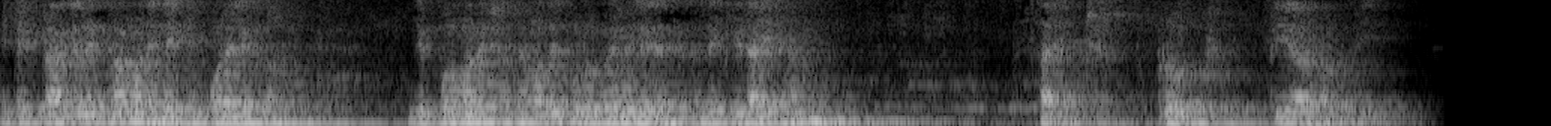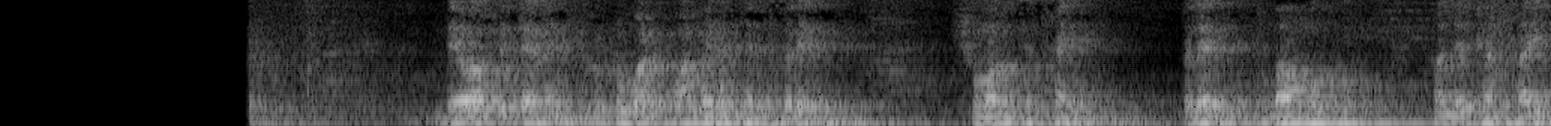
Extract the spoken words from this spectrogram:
এটা একটু আগে লিখলাম আর এটা একটু পরে লিখলাম। যে প্রমাণের সাথে আমাদের পুরোপুরি মিলে গেছে। তাহলে কি right hand side proof P R P দেওয়া আছে tan A root over one minus sine স্কোয়ারের সমান হচ্ছে সাইন তাহলে বাম পক্ষ বা left hand side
